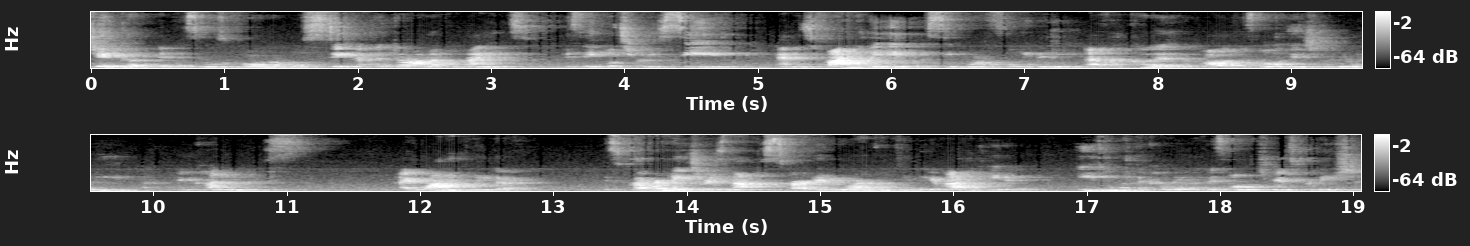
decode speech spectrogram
Jacob, in his most vulnerable state at the dawn of night, is able to receive and is finally able to see more fully than he ever could with all of his own ingenuity and cunningness. Ironically, though, his clever nature is not discarded nor completely eradicated, even with the coming of his own transformation.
